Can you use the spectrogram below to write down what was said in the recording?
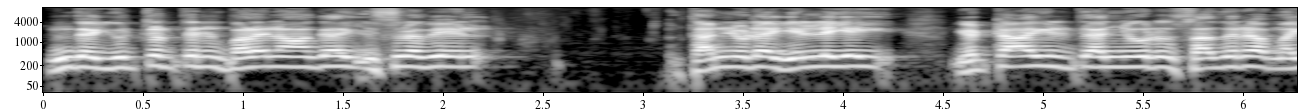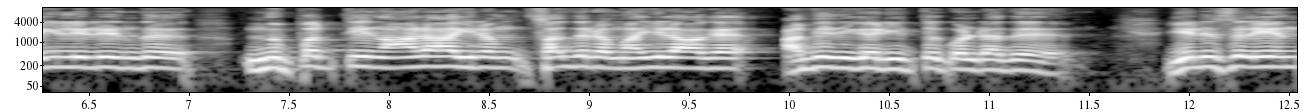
இந்த யுத்தத்தின் பலனாக இஸ்ரவேல் தன்னுடைய எல்லையை எட்டாயிரத்தி ஐநூறு சதுர மைலிலிருந்து முப்பத்தி நாலாயிரம் சதுர மைலாக அதிகரித்து கொண்டது. எருசலேம்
